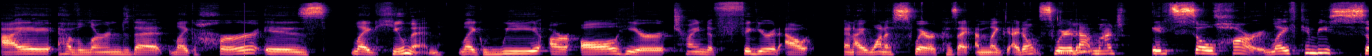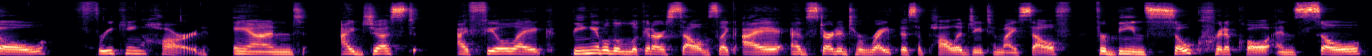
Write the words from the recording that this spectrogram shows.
I have learned that like her is like human. Like we are all here trying to figure it out. And I want to swear because I'm like, I don't swear mm-hmm. that much. It's so hard. Life can be so freaking hard. And I just, I feel like being able to look at ourselves, like I have started to write this apology to myself for being so critical and so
